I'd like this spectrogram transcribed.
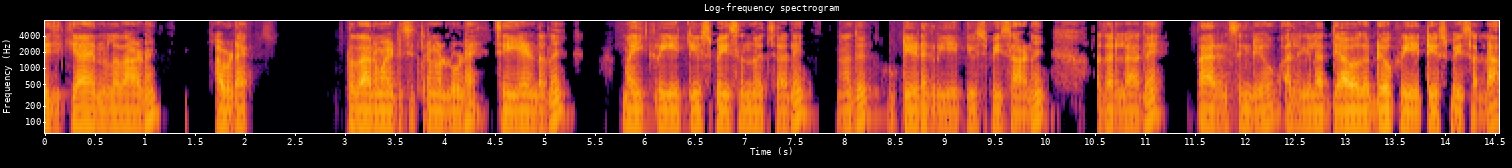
രചിക്കുക എന്നുള്ളതാണ് അവിടെ പ്രധാനമായിട്ട് ചിത്രങ്ങളിലൂടെ ചെയ്യേണ്ടത്. മൈ ക്രിയേറ്റീവ് സ്പേസ് എന്ന് വെച്ചാൽ അത് കുട്ടിയുടെ ക്രിയേറ്റീവ് സ്പേസ് ആണ്. അതല്ലാതെ പാരൻസിന്റെയോ അല്ലെങ്കിൽ അധ്യാപകരുടെയോ ക്രിയേറ്റീവ് സ്പേസ് അല്ല.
